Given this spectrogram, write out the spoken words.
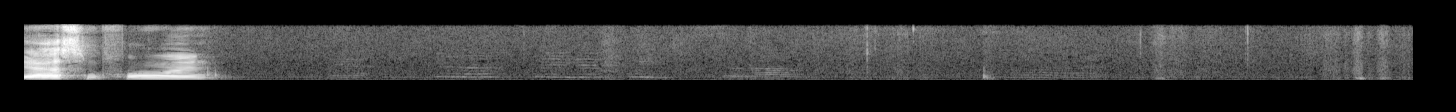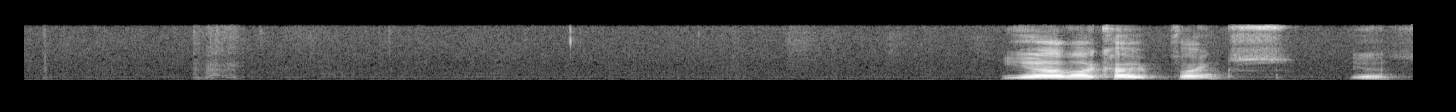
Yes, I'm fine. Yeah, I'm okay, thanks. Yes.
